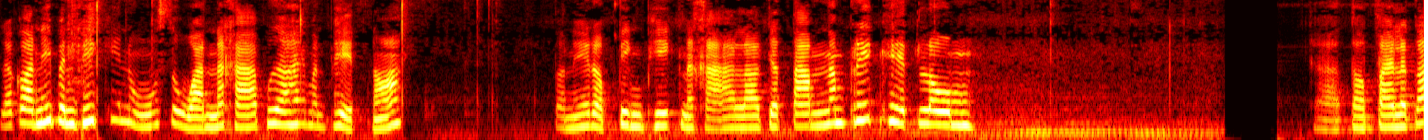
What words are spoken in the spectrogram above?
แล้วก็นนี้เป็นพริกขี้หนูสวนนะคะ เพื่อให้มันเผ็ดเนาะตอนนี้เราปิ้งพริกนะคะ เราจะตำน้ำพริกเห็ดลมค่ะต่อไปแล้วก็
